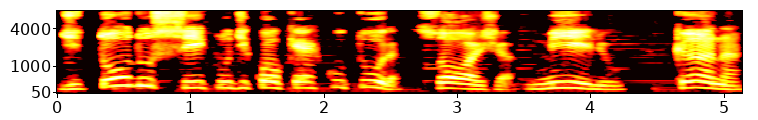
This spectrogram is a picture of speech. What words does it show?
de todo o ciclo de qualquer cultura, soja, milho, cana,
